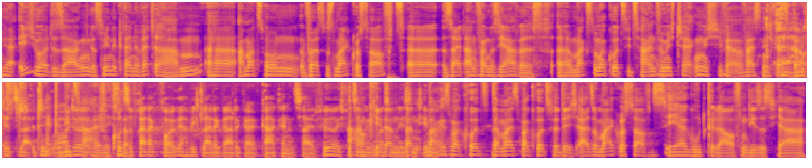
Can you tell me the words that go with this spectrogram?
Ja, ich wollte sagen, dass wir eine kleine Wette haben, äh, Amazon versus Microsoft äh, seit Anfang des Jahres. Äh, magst du mal kurz die Zahlen für mich checken? Ich weiß nicht ganz äh, genau. Ich jetzt ich du, heute, kurze so. Freitagfolge, habe ich leider gerade gar, gar, keine Zeit für. Ich würde ah, sagen, okay, wir dann, zum nächsten dann Thema. Mach ich's mal kurz, dann mache ich es mal kurz für dich. Also Microsoft sehr gut gelaufen dieses Jahr,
